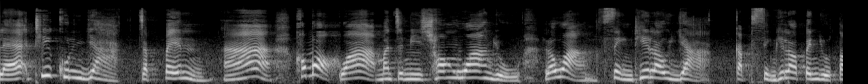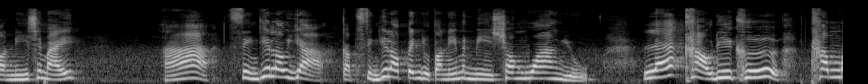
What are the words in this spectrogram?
และที่คุณอยากจะเป็นอ่าเขาบอกว่ามันจะมีช่องว่างอยู่ ระหว่างสิ่งที่เราอยากกับสิ่งที่เราเป็นอยู่ตอนนี้ใช่ไหม อ่าสิ่งที่เราอยากกับสิ่งที่เราเป็นอยู่ตอนนี้มันมีช่องว่างอยู่ และข่าวดีคือ ธรรม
